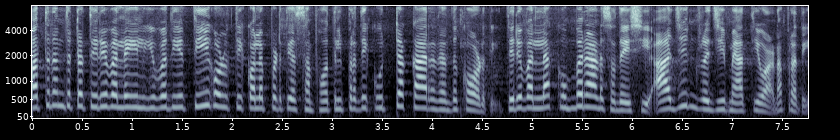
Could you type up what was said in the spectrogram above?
പത്തനംതിട്ട തിരുവല്ലയിൽ യുവതിയെ തീ കൊളുത്തി കൊലപ്പെടുത്തിയ സംഭവത്തിൽ പ്രതി കുറ്റക്കാരനെന്ന് കോടതി. തിരുവല്ല കുമ്പനാട് സ്വദേശി അജിൻ റെജി മാത്യു ആണ് പ്രതി.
